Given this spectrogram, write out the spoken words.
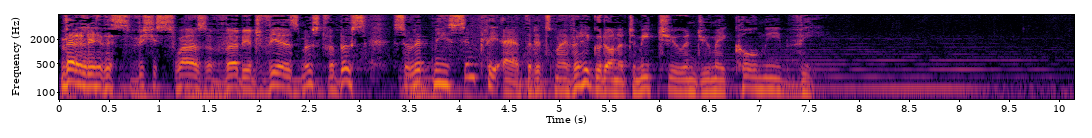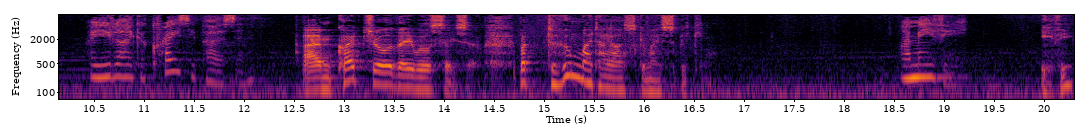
Verily, this vicious vichyssoise of verbiage veers most verbose, so let me simply add that it's my very good honor to meet you, and you may call me V. Are you like a crazy person? I'm quite sure they will say so. But to whom might I ask am I speaking? I'm Evey. Evey?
